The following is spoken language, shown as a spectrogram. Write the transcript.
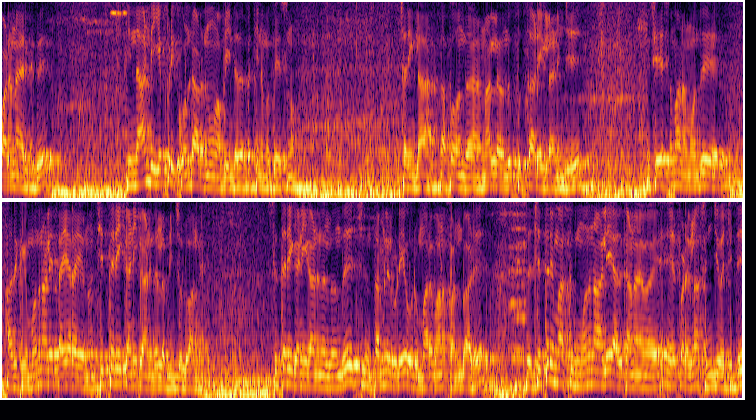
பலனாக இருக்குது. இந்த ஆண்டு எப்படி கொண்டாடணும் அப்படின்றத பற்றி நம்ம பேசணும். சரிங்களா? அப்போ அந்த நாளில் வந்து புத்தாடைகள் அணிஞ்சு விசேஷமாக நம்ம வந்து அதுக்கு முத நாளே தயாராகிடணும் சித்திரை கனி காணுதல் அப்படின்னு சொல்லுவாங்க. சித்திரை கனி காணுதல் வந்து தமிழருடைய ஒரு மரபான பண்பாடு. இந்த சித்திரை மாதத்துக்கு முத நாளே அதுக்கான ஏற்பாடுகள்லாம் செஞ்சு வச்சுட்டு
